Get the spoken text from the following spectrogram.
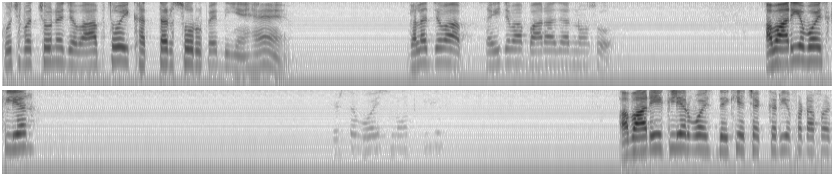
कुछ बच्चों ने जवाब तो इकहत्तर सौ रुपये दिए हैं। गलत जवाब, सही जवाब बारह हज़ार नौ सौ। अब आ रही है वॉइस क्लियर फिर से वॉइस नोट अब आ रही है क्लियर वॉइस देखिए चेक करिए फटाफट।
